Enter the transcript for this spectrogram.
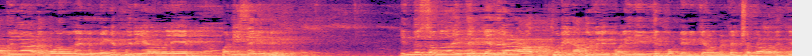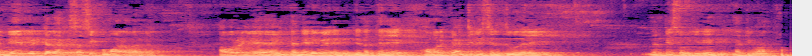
தமிழ்நாடு முழுவதும் மிகப்பெரிய அளவிலேயே பணி செய்து இந்து சமுதாயத்திற்கு எதிரான அத்துணை நபர்களையும் பழி தீர்த்துக் கொண்டிருக்கிறோம் என்று சொன்னால் அதுக்கு வேர் விட்டவர் சசிகுமார் அவர்கள். அவருடைய இந்த நினைவு தினத்திலே அவருக்கு அஞ்சலி செலுத்துவதிலே நன்றி சொல்கிறேன். நன்றி வணக்கம்.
